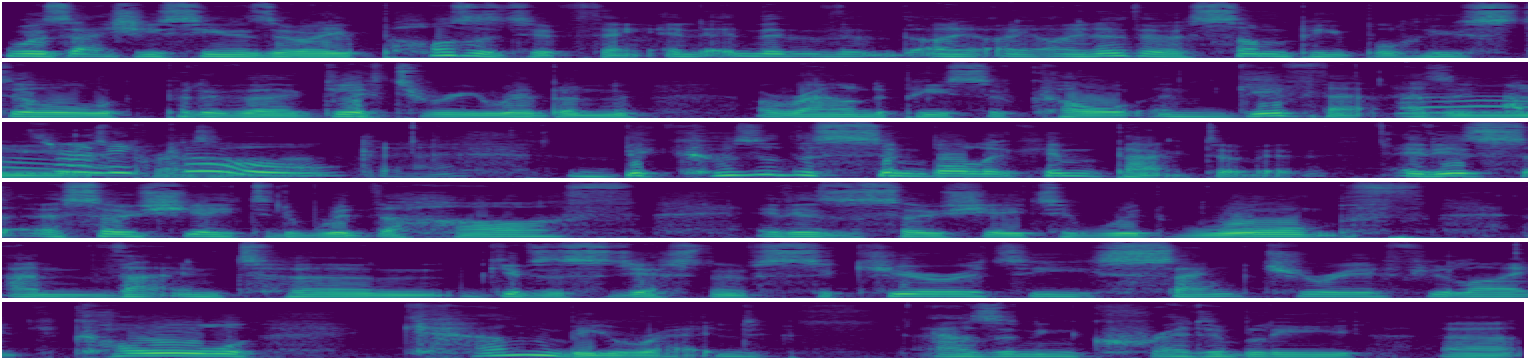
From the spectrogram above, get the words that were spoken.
was actually seen as a very positive thing. And, and the, the, I, I, know there are some people who still put a glittery ribbon around a piece of coal and give that as oh, a New Year's really present. Cool. Okay. Because of the symbolic impact of it, it is associated with the hearth, it is associated with warmth, and that in turn gives a suggestion of security, sanctuary, if you like. Coal can be read as an incredibly uh,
